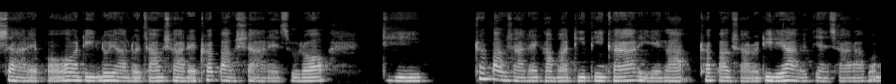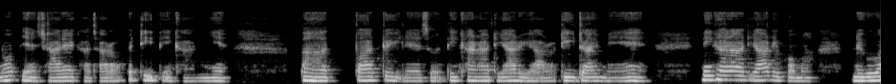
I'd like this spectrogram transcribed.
ရှာတယ်ပေါ့ဒီလွတ်ရလွတ်ချောင်းရှာတယ်ထွက်ပေါက်ရှာတယ်ဆိုတော့ဒီ ထွက်ပေါက်ရှာတဲ့အခါမှာဒီသင်္ခါရတွေကထွက်ပေါက်ရှာတော့ဒီတွေကပဲပြန်ရှာတာပေါ့နော်ပြန်ရှာတဲ့အခါကျတော့ပฏิသင်္ခါညင်ဘာသွားတွေ့လဲဆိုသင်္ခါရတရားတွေကတော့ဒီတိုင်းပဲသင်္ခါရတရားတွေပေါ်မှာငကူက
